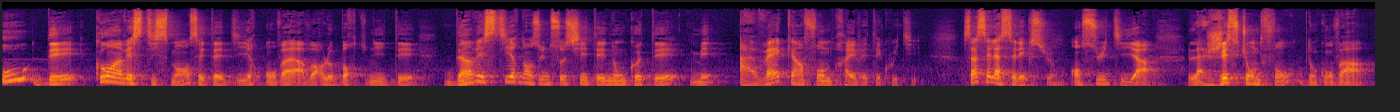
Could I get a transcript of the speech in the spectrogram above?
ou des co-investissements, c'est-à-dire on va avoir l'opportunité d'investir dans une société non cotée, mais avec un fonds de private equity. Ça, c'est la sélection. Ensuite, il y a la gestion de fonds. Donc, on va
